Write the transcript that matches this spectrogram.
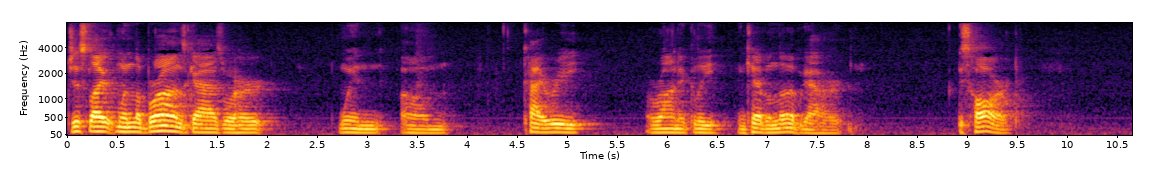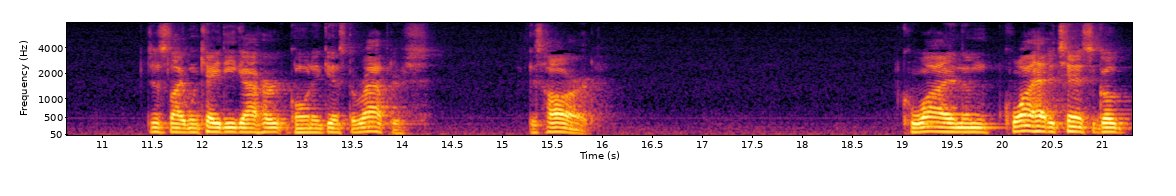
Just like when LeBron's guys were hurt, when um, Kyrie, ironically, and Kevin Love got hurt. It's hard. Just like when KD got hurt going against the Raptors. It's hard. Kawhi and them Kawhi had a chance to go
